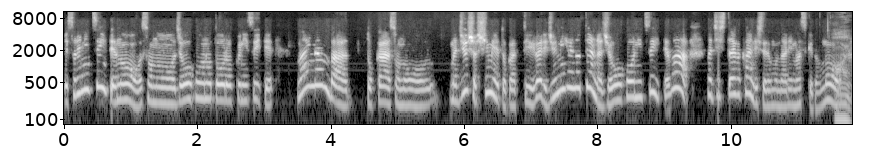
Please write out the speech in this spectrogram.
で、それについての、その情報の登録について、マイナンバーとか、その、まあ、住所、氏名とかっていう、いわゆる住民票に載っているような情報については、まあ、自治体が管理しているものになりますけども、はい、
